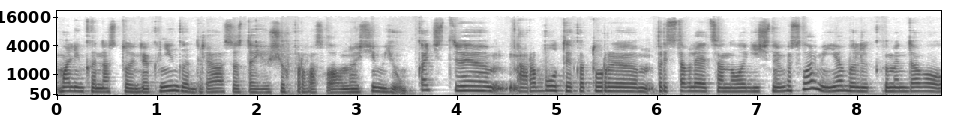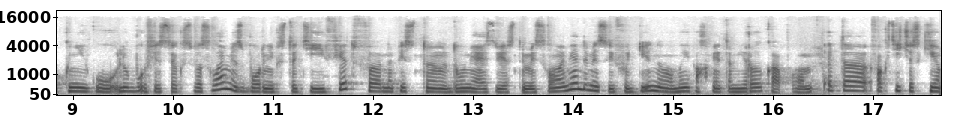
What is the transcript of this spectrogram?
маленькая настойная книга для создающих православную семью. В качестве работы, которая представляется аналогичной в исламе, я бы рекомендовала книгу «Любовь и секс в исламе», сборник статей Фетв, написанную двумя известными Соломедами, Сайфуддиновым и Ахметом Ярлыкаповым. Это фактически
